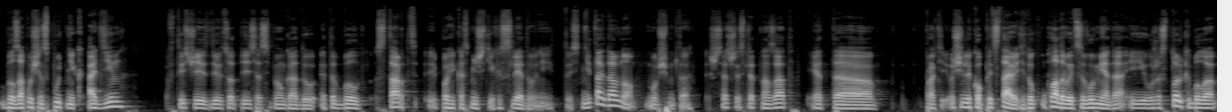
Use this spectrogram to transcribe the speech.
был запущен «Спутник-1», в 1957 году. Это был старт эпохи космических исследований. То есть не так давно, в общем-то, 66 лет назад. Это практически очень легко представить, это укладывается в уме, да, и уже столько было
